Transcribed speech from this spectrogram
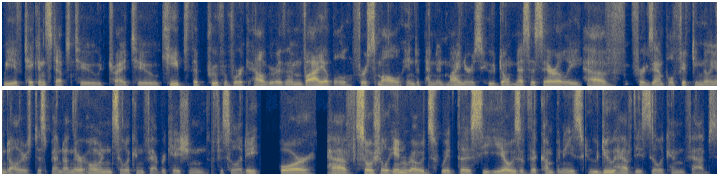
we have taken steps to try to keep the proof of work algorithm viable for small independent miners who don't necessarily have, for example, $50 million to spend on their own silicon fabrication facility or have social inroads with the CEOs of the companies who do have these silicon fabs.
